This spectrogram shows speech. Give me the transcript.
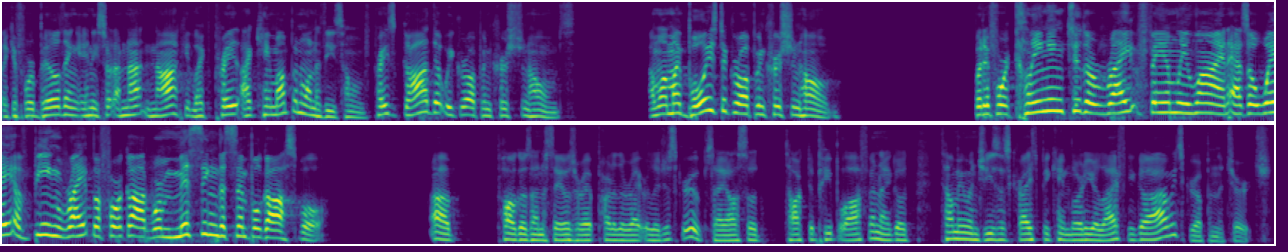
Like if we're building any sort, I'm not knocking, like pray, I came up in one of these homes. Praise God that we grow up in Christian homes. I want my boys to grow up in Christian home. But if we're clinging to the right family line as a way of being right before God, we're missing the simple gospel. Uh, Paul goes on to say I was right, part of the right religious groups. I also talk to people often. I go, tell me when Jesus Christ became Lord of your life. And you go, I always grew up in the church.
